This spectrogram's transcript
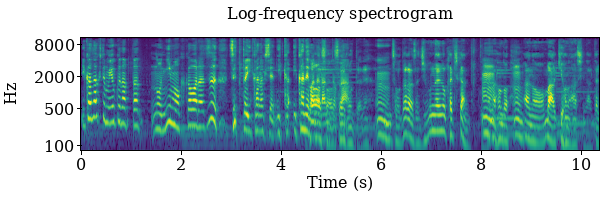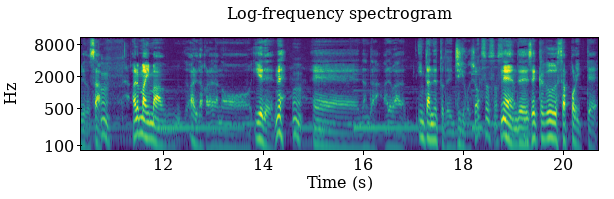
行かなくてもよくなったのにもかかわらず絶対行かなくちゃ行か行かねばならんとか。そういうことだよね、うん。そうだからさ自分なりの価値観っていうかな、うん。ほんとうん。あのまあ基本の話になったけどさ、うん。あれまあ今あれだからあの家でね、うん。えーなんだあれはインターネットで授業でしょ？そうそうそうねでせっかく札幌行って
